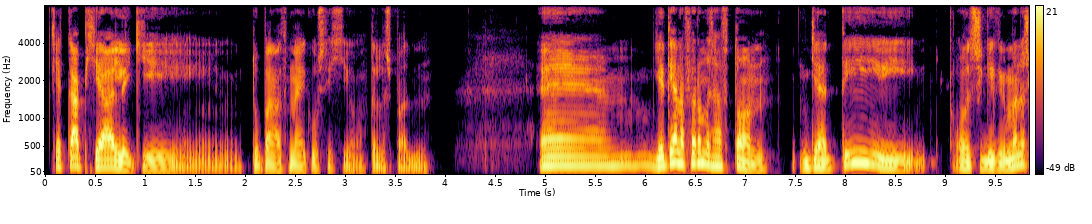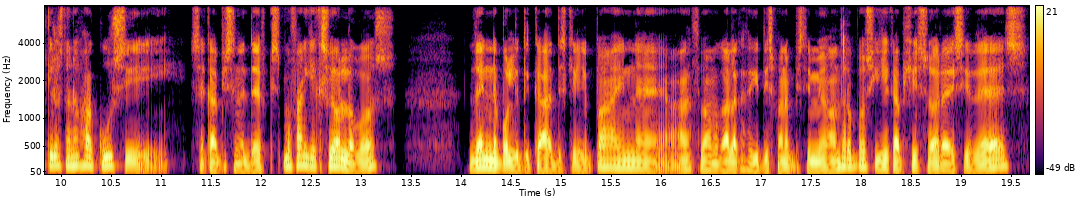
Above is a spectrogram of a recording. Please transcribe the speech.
και κάποια άλλη εκεί του Παναθηναϊκού στοιχείου τέλος πάντων. Ε, γιατί αναφέρομαι σε αυτόν; γιατί ο συγκεκριμένος κύριος τον έχω ακούσει σε κάποιες συνεντεύξεις. Μου φάνηκε αξιόλογος. Δεν είναι πολιτικάντης κλπ. Είναι, αν θυμάμαι καλά, καθηγητής πανεπιστημίου άνθρωπος. Είχε κάποιες ωραίες ιδέες.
